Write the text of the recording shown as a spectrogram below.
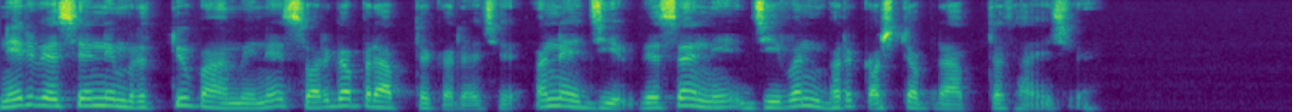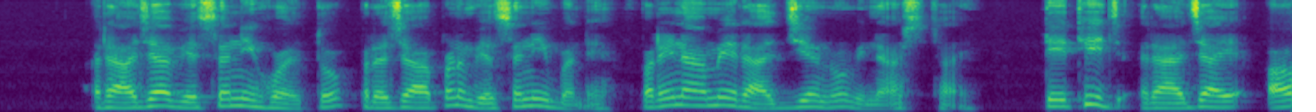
નિર્વ્યસની મૃત્યુ પામીને સ્વર્ગ પ્રાપ્ત કરે છે અને જી, વ્યસની જીવનભર કષ્ટ પ્રાપ્ત થાય છે. રાજા વ્યસની હોય તો પ્રજા પણ વ્યસની બને. પરિણામે રાજ્યનો વિનાશ થાય. તેથી જ રાજાએ અ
